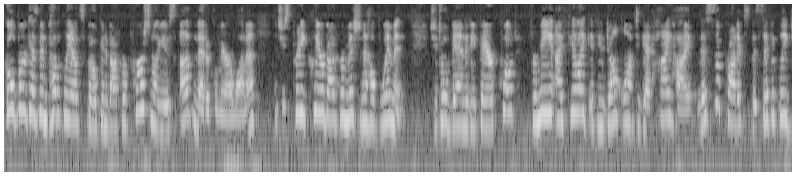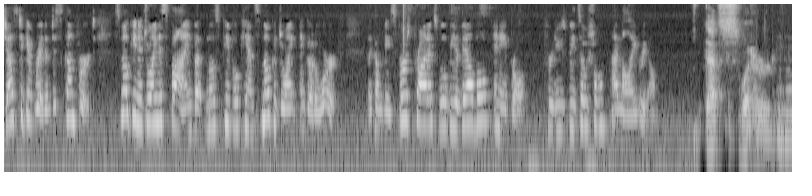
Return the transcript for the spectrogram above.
Goldberg has been publicly outspoken about her personal use of medical marijuana, and she's pretty clear about her mission to help women. She told Vanity Fair, quote, For me, I feel like if you don't want to get high high, this is a product specifically just to get rid of discomfort. Smoking a joint is fine, but most people can't smoke a joint and go to work. The company's first products will be available in April. For Newsbeat Social, I'm Molly Real. That's what her Her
